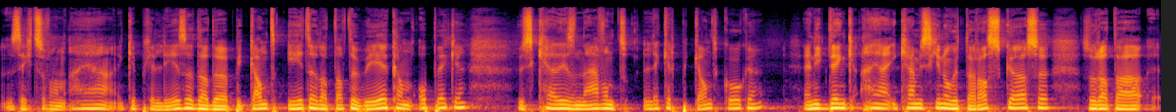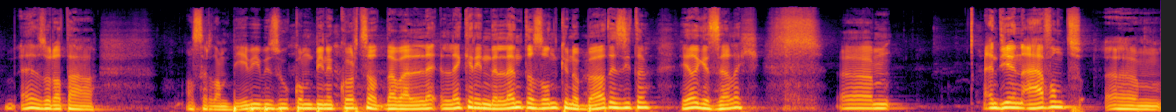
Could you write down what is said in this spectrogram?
zegt ze van, ah ja, ik heb gelezen dat uh, pikant eten dat dat de weeën kan opwekken. Dus ik ga deze avond lekker pikant koken. En ik denk, ah ja, ik ga misschien nog het terras kuisen, zodat dat, hè, zodat dat als er dan babybezoek komt binnenkort, dat we le lekker in de lentezon kunnen buiten zitten. Heel gezellig. Um, en die avond um,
